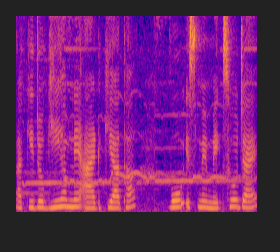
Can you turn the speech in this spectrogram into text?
ताकि जो घी हमने ऐड किया था, वो इसमें मिक्स हो जाए।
